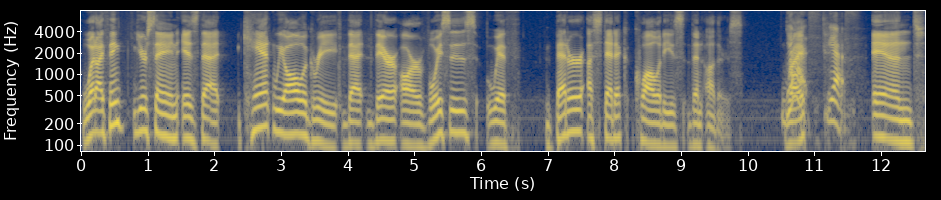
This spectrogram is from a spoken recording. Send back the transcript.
what I think you're saying is that can't we all agree that there are voices with better aesthetic qualities than others? Right. Yes, yes. and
